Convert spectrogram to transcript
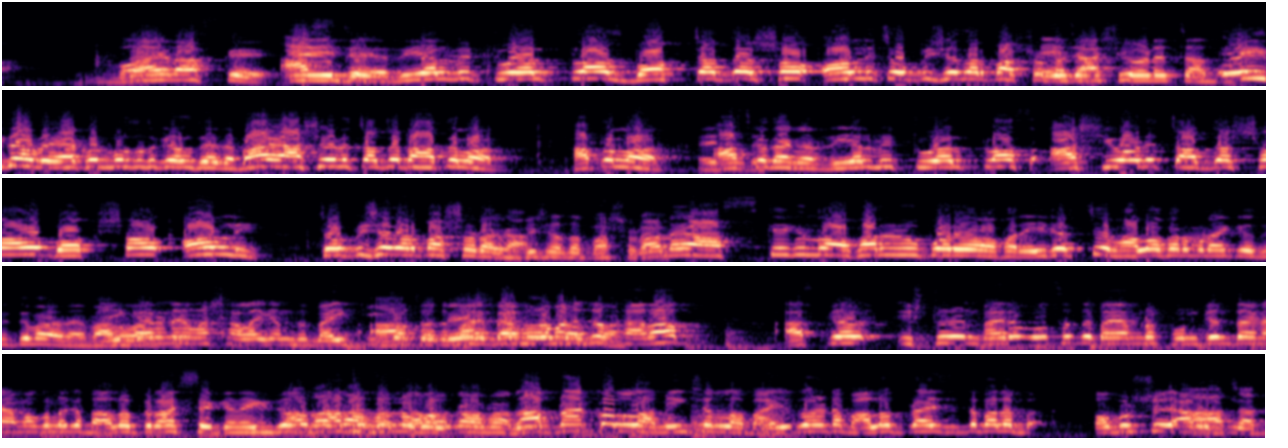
আজকে। আজকে Realme twelve Plus box charger সহ অনলি চব্বিশ হাজার পাঁচশো আশি ওয়াটের চার্জ এই দামে এখন পর্যন্ত কেউ দেয় না। ভাই আশি ওয়াটের চার্জারটা হাতে লন। হাতে লন। আজকে দেখেন। রিয়েলমি টুয়েলভ প্লাস আশি ওয়াটের চার্জার সহ বক্স সহ অনলি চব্বিশ হাজার পাঁচশো টাকা। চব্বিশ হাজার পাঁচশো মানে আজকে কিন্তু অফারের উপরে অফার। এইটার চেয়ে ভালো অফার মনে হয় কেউ দিতে পারে না এই কারণে আমার শালাই কানতে ভাই কি আচ্ছা, করতে ভাই ব্যবসা বাণিজ্য খারাপ। আজকে স্টুডেন্ট ভাইরা বলছে যে ভাই আমরা ফোন কিনতে না আমাকে লোকে ভালো প্রাইস তাদের জন্য। লাভ না করলাম ইনশাআল্লাহ ভাই একটা ভালো প্রাইস দিতে পারলে অবশ্যই আরও আচ্ছা,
